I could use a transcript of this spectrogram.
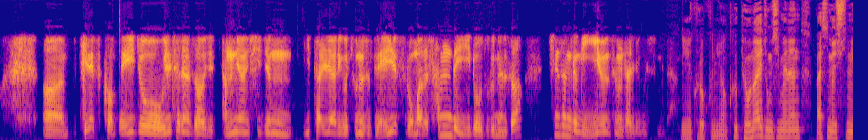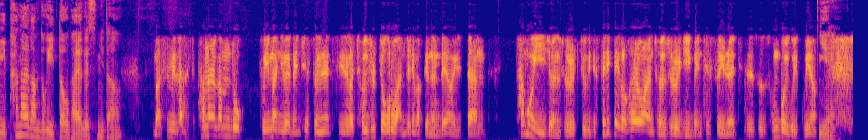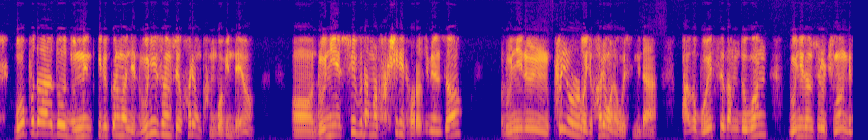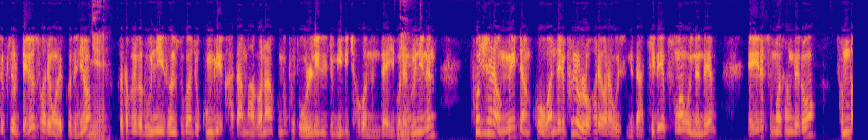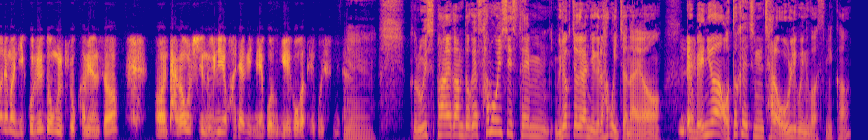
어, 기네스컵 A조 1차전에서 이제 작년 시즌 이탈리아 리그 준우승팀 AS 로마를 3대 2로 누르면서 신선 경기 2연승을 달리고 있습니다. 예, 그렇군요. 그 변화의 중심에는 말씀해 주신 이 파날 감독이 있다고 봐야겠습니다. 맞습니다. 판할 감독 부임한 이후에 맨체스터 유나이티드가 전술적으로 완전히 바뀌었는데요. 일단 352 전술, 즉 이제 3백을 활용하는 전술을 이 맨체스터 유나이티드에서도 선보이고 있고요. 예. 무엇보다도 눈길을 끄는 건 이제 루니 선수의 활용 방법인데요. 어, 루니의 수비 부담을 확실히 덜어주면서 루니를 프리롤로 이제 활용을 하고 있습니다. 과거 모예스 감독은 루니 선수를 중앙 미드필더로 내려서 활용을 했거든요. 예. 그렇다 보니까 루니 선수가 좀 공격에 가담하거나 공격 포인트 올릴 일좀 일이 적었는데 이번에 예. 루니는 포지션에 얽매이지 않고 완전히 프리롤로 활용을 하고 있습니다. 기대에 부응하고 있는데요. AS 로마 상대로 전반에만 2골 1도움을 기록하면서 어, 다가올 시즌 루니의 활약이 예고, 예고가 되고 있습니다. 예. 그 루이스 판할 감독의 352 시스템 위력적이라는 얘기를 하고 있잖아요. 그 네. 맨유와 어떻게 지금 잘 어울리고 있는 것 같습니까?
